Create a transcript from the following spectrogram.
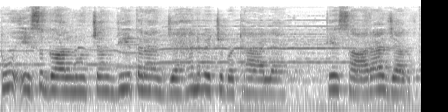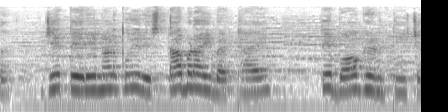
ਤੂੰ ਇਸ ਗੱਲ ਨੂੰ ਚੰਗੀ ਤਰ੍ਹਾਂ ਜ਼ਿਹਨ ਵਿੱਚ ਬਿਠਾ ਲੈ ਕਿ ਸਾਰਾ ਜਗਤ ਜੇ ਤੇਰੇ ਨਾਲ ਕੋਈ ਰਿਸ਼ਤਾ ਬਣਾਈ ਬੈਠਾ ਹੈ ਤੇ ਬਹੁ ਗਿਣਤੀ 'ਚ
